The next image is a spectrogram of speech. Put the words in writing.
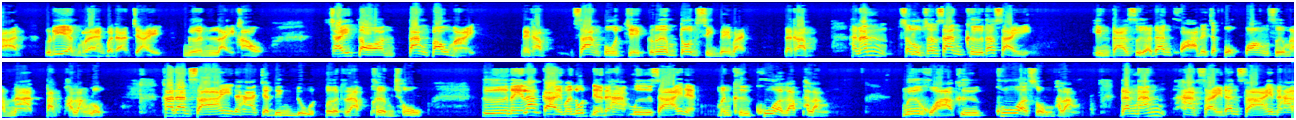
กาสเรียกแรงบันดาลใจเงินไหลเข้า ใช้ตอนตั้งเป้าหมายนะครับ สร้างโปรเจกต์เริ่มต้นสิ่งใหม่ๆนะครับฉะนั้นสรุปสั้นๆ คือถ้าใส่หินตาเสือด้านขวาเนี่ยจะปกป้องเสริมอำนาจตัดพลังลบ ถ้าด้านซ้ายนะฮะจะดึงดูดเปิดรับเพิ่มโชค คือในร่างกายมนุษย์เนี่ยนะฮะมือซ้ายเนี่ยมันคือขั้วรับพลัง มือขวาคือขั้วส่งพลัง ดังนั้นหากใส่ด้านซ้ายนะฮะ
